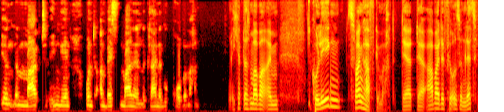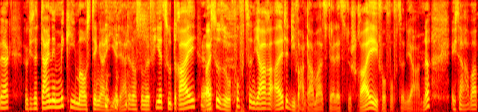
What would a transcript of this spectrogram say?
irgendeinem Markt hingehen und am besten mal eine kleine Guckprobe machen. Ich habe das mal bei einem Kollegen zwanghaft gemacht. Der, der arbeitet für uns im Netzwerk. Habe gesagt, deine Mickey Maus Dinger hier, der hatte noch so eine 4 zu 3, ja. weißt du, so 15 Jahre alte, die waren damals der letzte Schrei vor 15 Jahren, ne? Ich sage aber,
